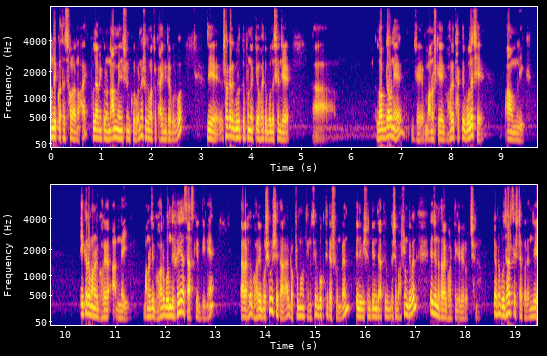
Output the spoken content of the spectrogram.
অনেক কথা ছড়ানো হয়, ফলে আমি কোনো নাম মেনশন করব না, শুধুমাত্র কাহিনীটা বলব যে সরকারের গুরুত্বপূর্ণ কেউ হয়তো বলেছেন যে লকডাউনে যে মানুষকে ঘরে থাকতে বলেছে আওয়ামী লীগ, এই কারণে মানুষ ঘরে নেই। মানুষ যে ঘরবন্দি হয়ে আছে আজকের দিনে তারা হয়তো ঘরে বসে বসে তারা ডক্টর মোহাম্মদ ইউনুসের বক্তৃতা শুনবেন, টেলিভিশন তিন জাতির উদ্দেশ্যে ভাষণ দেবেন এই জন্য তারা ঘর থেকে বেরোচ্ছে না। আপনি বোঝার চেষ্টা করেন যে,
